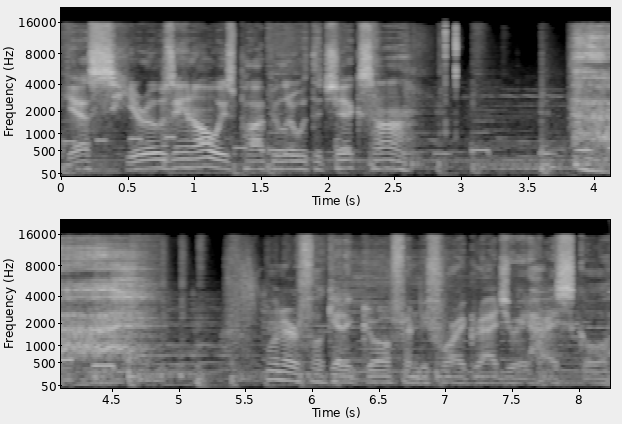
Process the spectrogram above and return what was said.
I guess heroes ain't always popular with the chicks, huh? Wonder if I'll get a girlfriend before I graduate high school.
